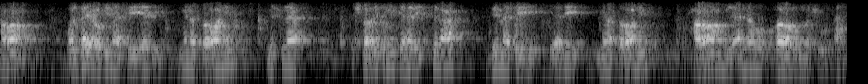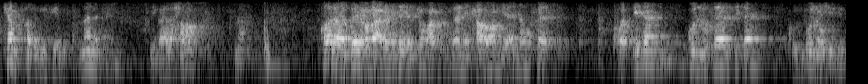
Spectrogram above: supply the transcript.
حرام. والبيع بما في يدي من الدراهم مثل اشتريت منك هذه السلعة بما في يدي من الدراهم حرام لأنه غرر مجهول كم قدر اللي في يدك ما ندري. يبقى هذا حرام. نعم. قال والبيع بعد نداء الجمعة الثاني حرام لأنه فاسد. وإذا كل فاسد كل كل فاسد.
